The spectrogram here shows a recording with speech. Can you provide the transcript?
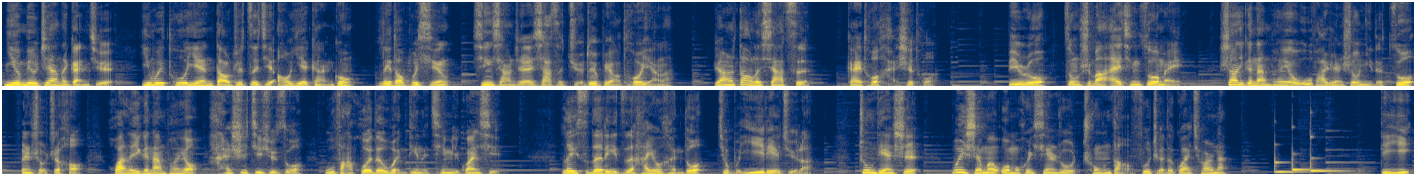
你有没有这样的感觉？因为拖延导致自己熬夜赶工，累到不行，心想着下次绝对不要拖延了。然而到了下次，该拖还是拖。比如总是把爱情作没，上一个男朋友无法忍受你的作，分手之后换了一个男朋友，还是继续作，无法获得稳定的亲密关系。类似的例子还有很多，就不一一列举了。重点是，为什么我们会陷入重蹈覆辙的怪圈呢？第一，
